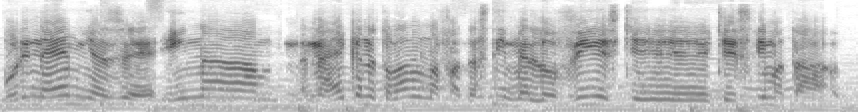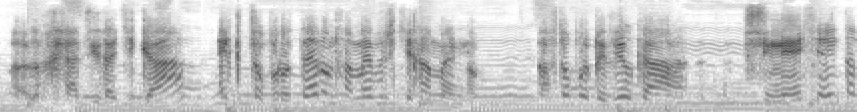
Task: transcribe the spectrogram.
μπορεί να έμοιαζε ή να, να έκανε τον άλλο να φανταστεί μελωδίες και, και αισθήματα ε, χατζηδακικά, εκ των προτέρων θα με έβρισκε χαμένο. Αυτό που επεδίωκα συνέχεια ήταν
